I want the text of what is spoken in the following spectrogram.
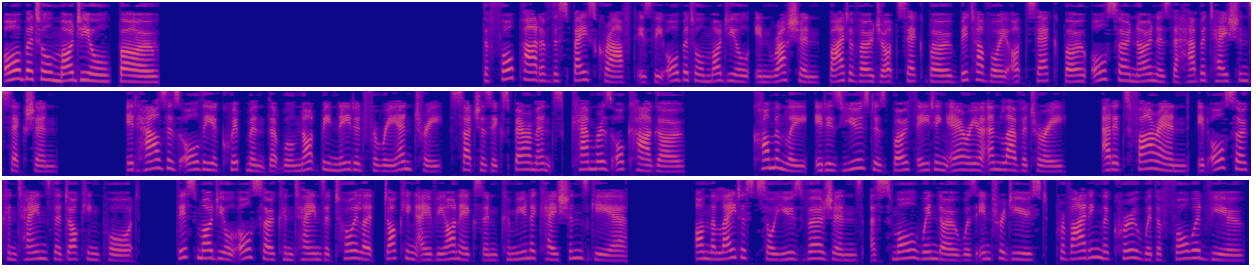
Orbital Module (BO). The forepart of the spacecraft is the orbital module in Russian, Bytovoj otsek bo Bitavoy otsek bo also known as the habitation section. It houses all the equipment that will not be needed for re-entry, such as experiments, cameras or cargo. Commonly, it is used as both eating area and lavatory. At its far end, it also contains the docking port. This module also contains a toilet, docking avionics and communications gear. On the latest Soyuz versions, a small window was introduced, providing the crew with a forward view.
